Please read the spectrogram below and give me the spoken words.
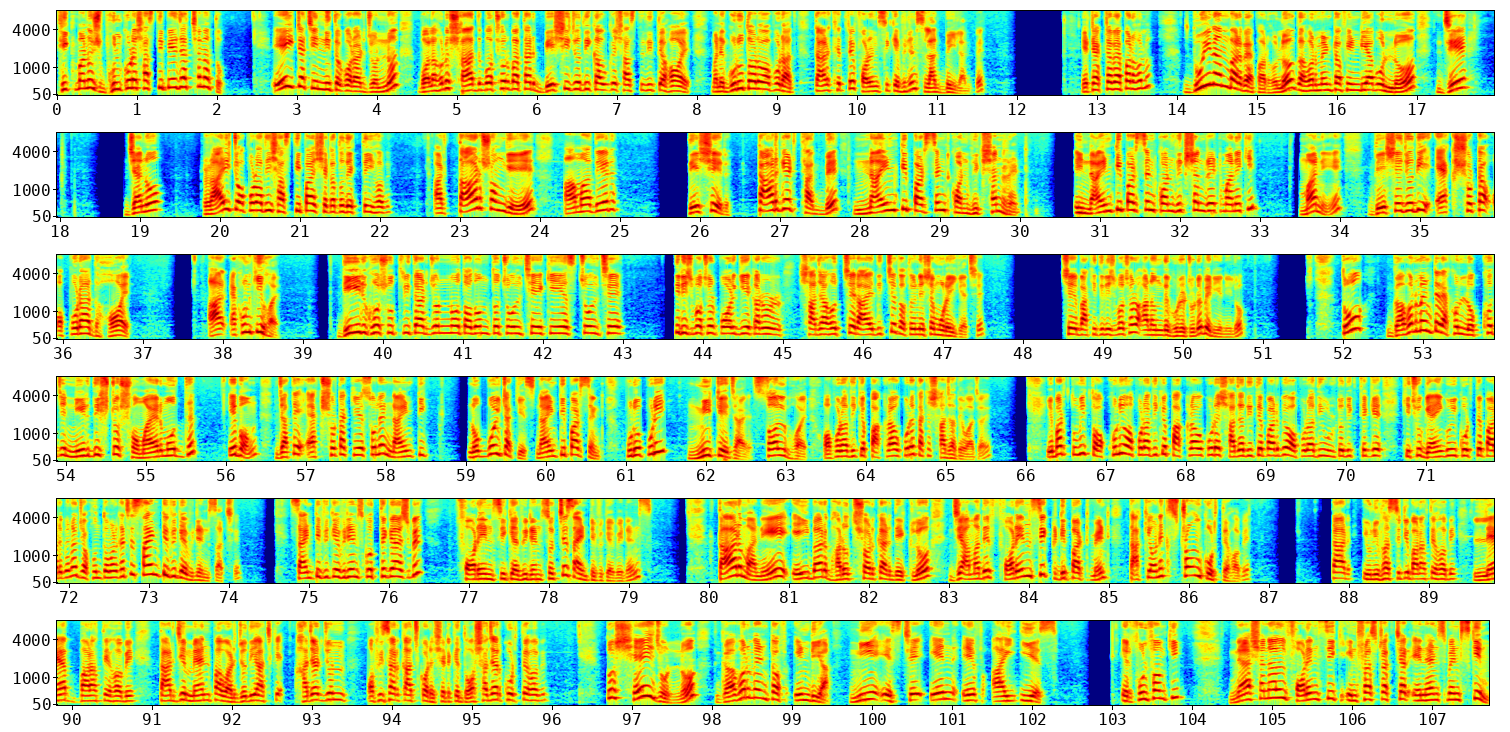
ঠিক মানুষ ভুল করে শাস্তি পেয়ে যাচ্ছে না তো? এইটা চিহ্নিত করার জন্য বলা হলো সাত বছর বা তার বেশি যদি কাউকে শাস্তি দিতে হয় মানে গুরুতর অপরাধ, তার ক্ষেত্রে ফরেন্সিক এভিডেন্স লাগবেই লাগবে। এটা একটা ব্যাপার হলো। দুই নাম্বার ব্যাপার হলো গভর্নমেন্ট অফ ইন্ডিয়া বলল যে যেন রাইট অপরাধী শাস্তি পায় সেটা তো দেখতেই হবে। আর তার সঙ্গে আমাদের দেশের টার্গেট থাকবে নাইনটি পার্সেন্ট কনভিকশন রেট এই নাইনটি পার্সেন্ট কনভিকশন রেট মানে কি? মানে দেশে যদি একশোটা অপরাধ হয়, আর এখন কি হয়? দীর্ঘ সূত্রিতার জন্য তদন্ত চলছে, কেস চলছে। তিরিশ বছর পর গিয়ে কারোর সাজা হচ্ছে, রায় দিচ্ছে, ততদিন এসে মরেই গেছে। সে বাকি তিরিশ বছর আনন্দে ঘুরে টুরে বেরিয়ে নিল। তো গভর্নমেন্টের এখন লক্ষ্য যে নির্দিষ্ট সময়ের মধ্যে এবং যাতে একশোটা কেস হলে নাইনটি, নব্বইটা কেস, নাইনটি পার্সেন্ট পুরোপুরি মিটে যায়, সলভ হয়। অপরাধীকে পাকড়াও করে তাকে সাজা দেওয়া যায়। এবার তুমি তখনই অপরাধীকে পাকড়াও করে সাজা দিতে পারবে, অপরাধী উল্টো দিক থেকে কিছু গ্যাঁইগুই করতে পারবে না, যখন তোমার কাছে সায়েন্টিফিক এভিডেন্স আছে। সায়েন্টিফিক এভিডেন্স থেকে আসবে? ফরেন্সিক এভিডেন্স হচ্ছে সায়েন্টিফিক এভিডেন্স তার মানে এইবার ভারত সরকার দেখল যে আমাদের ফরেন্সিক ডিপার্টমেন্ট তাকে অনেক স্ট্রং করতে হবে। তার ইউনিভার্সিটি বাড়াতে হবে ল্যাব বাড়াতে হবে, তার যে ম্যান পাওয়ার যদি আজকে হাজারজন অফিসার কাজ করে, সেটাকে দশ হাজার করতে হবে। তো সেই জন্য গভর্নমেন্ট অফ ইন্ডিয়া নিয়ে এসছে এনএফআইইএস এর ফুল ফর্ম কি? National forensic infrastructure enhancement scheme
